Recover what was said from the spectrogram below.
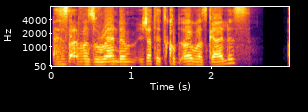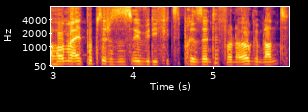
Es ist einfach so random. Ich dachte, jetzt kommt irgendwas Geiles. Aber man entpuppt sich, das ist irgendwie die Vizepräsidentin von irgendeinem Land.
